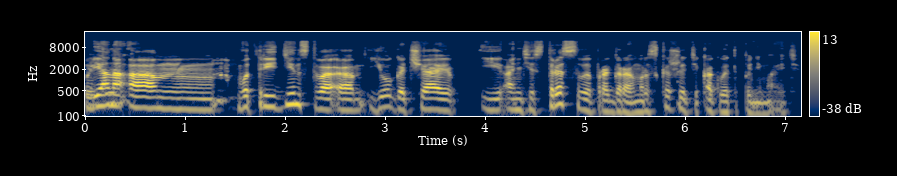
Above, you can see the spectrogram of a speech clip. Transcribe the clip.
Ульяна, а, вот три единства, э, йога, чай и антистрессовая программа, расскажите, как вы это понимаете?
